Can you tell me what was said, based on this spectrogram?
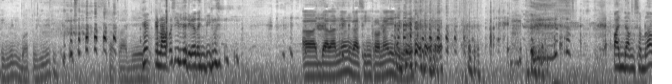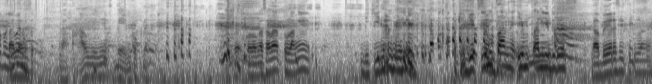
penguin juga tuh. Satu aja. Kenapa sih bisa dikatain penguin? Eh, jalannya nggak sinkron aja juga. Panjang sebelah apa gimana? Tahu kayaknya bengkok dah. Kalau nggak salah tulangnya bikinan kayaknya. Pakai gipsum. Implan ya, implan Iya. gitu terus. Nggak beres itu tulangnya.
